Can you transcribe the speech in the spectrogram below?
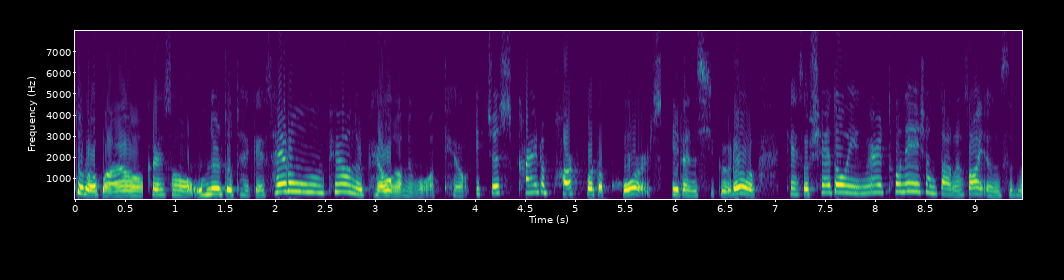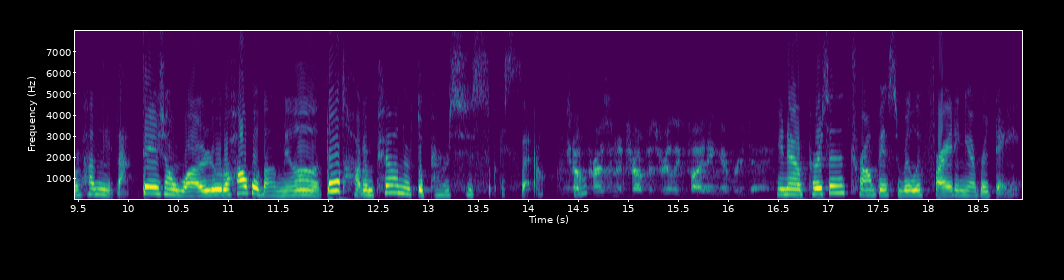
들어봐요. 그래서 오늘도 되게 새로운 표현을 배워가는 것 같아요. It's just kind of par for the course. 이런 식으로 계속 shadowing을 intonation 따라서 연습을 합니다. dictation 완료를 하고 나면 또 다른 표현을 또 배우실 수가 있어요. You know, President Trump is really fighting every day. You know, President Trump is really fighting every day.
